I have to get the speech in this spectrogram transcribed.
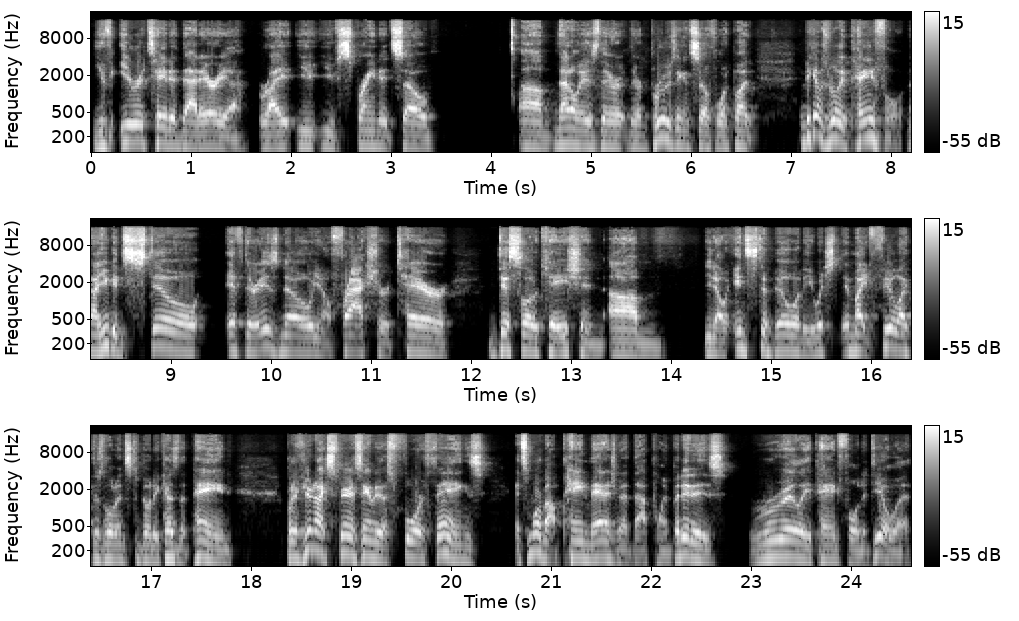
you've irritated that area, right? You, you've sprained it. So um, not only is there, there bruising and so forth, but it becomes really painful. Now you could still, if there is no, you know, fracture, tear, dislocation, um, you know, instability, which it might feel like there's a little instability because of the pain. But if you're not experiencing any of those four things, it's more about pain management at that point. But it is really painful to deal with.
